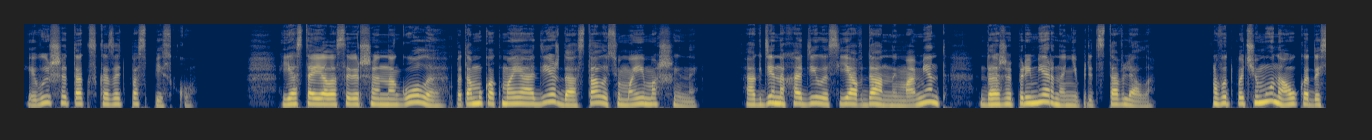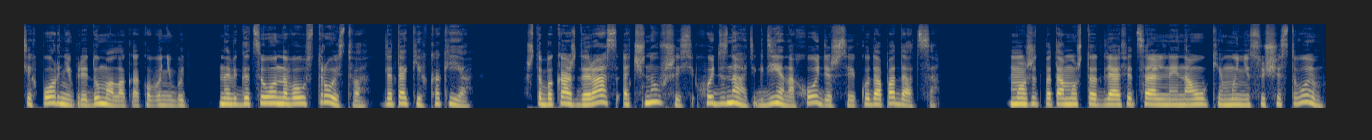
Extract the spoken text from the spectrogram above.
и выше, так сказать, по списку. Я стояла совершенно голая, потому как моя одежда осталась у моей машины, а где находилась я в данный момент, даже примерно не представляла. Вот почему наука до сих пор не придумала какого-нибудь навигационного устройства для таких, как я, чтобы каждый раз, очнувшись, хоть знать, где находишься и куда податься. Может, потому что для официальной науки мы не существуем?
